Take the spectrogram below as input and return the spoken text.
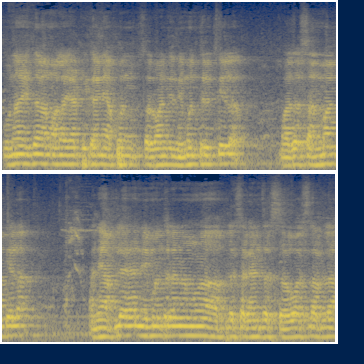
पुन्हा एकदा मला या ठिकाणी आपण सर्वांनी निमंत्रित केलं माझा सन्मान केला आणि आपल्या ह्या निमंत्रणामुळं आपल्या सगळ्यांचा सहवास लाभला.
